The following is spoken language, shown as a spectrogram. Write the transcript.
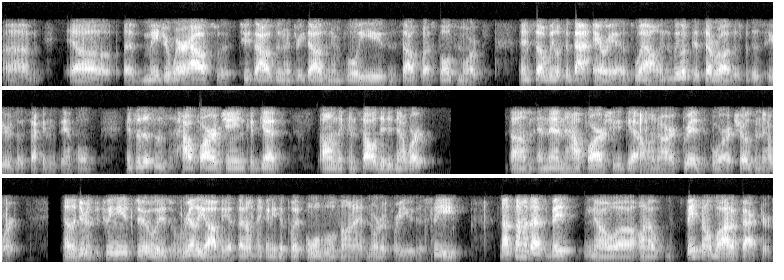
um, uh, a major warehouse with 2,000 or 3,000 employees in Southwest Baltimore. And so we looked at that area as well, and we looked at several others, but this here is a second example. And so this is how far Jane could get on the consolidated network um, and then how far she could get on our grid or our chosen network. Now the difference between these two is really obvious. I don't think I need to put ovals on it in order for you to see. Now some of that's based, you know, uh, on a it's based on a lot of factors,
